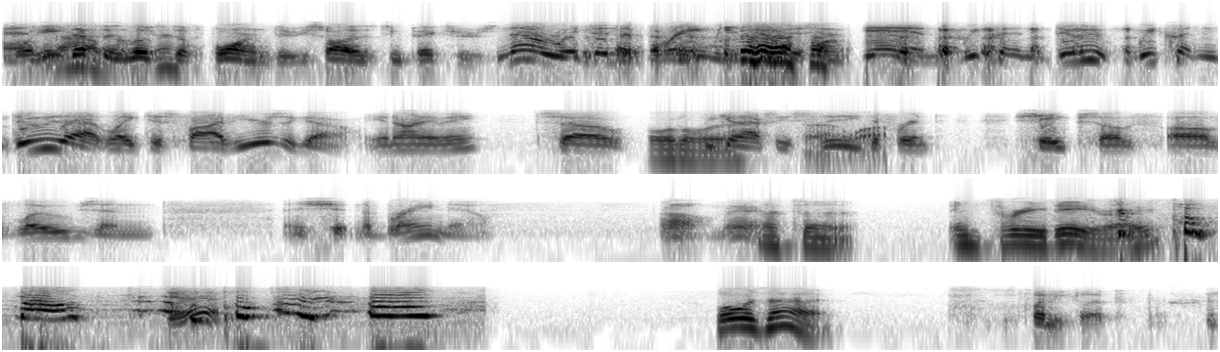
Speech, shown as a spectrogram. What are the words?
And well, he they- definitely looks deformed. If you saw his two pictures. No, it's in the brain when you do the deformed. scan. We couldn't do we couldn't do that like just five years ago. You know what I mean? So Totally. we can actually Oh, see wow. different shapes of of lobes and and shit in the brain now. Oh man. That's a in 3D, right? Yeah. what was that? Funny clip.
